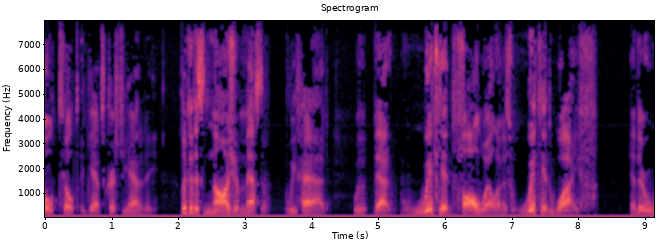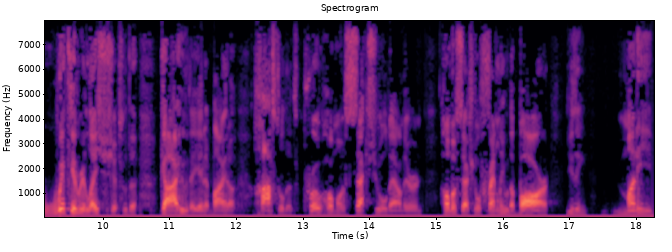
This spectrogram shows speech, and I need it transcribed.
full tilt against Christianity. Look at this nausea mess that we've had with that wicked Falwell and his wicked wife and their wicked relationships with the guy who they end up buying a hostel that's pro homosexual down there and homosexual friendly with a bar using money,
